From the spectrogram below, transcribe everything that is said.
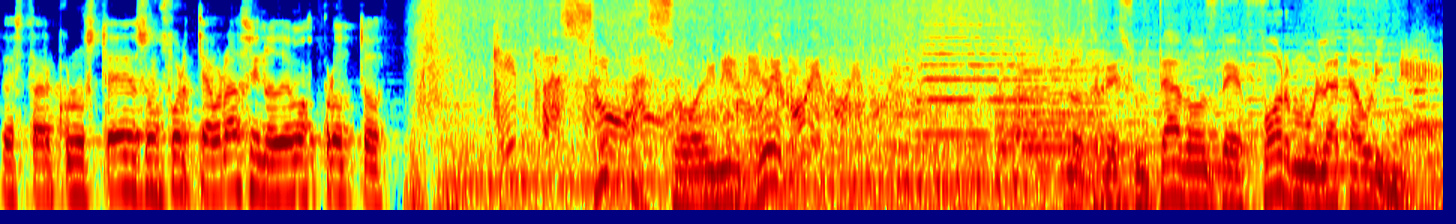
de estar con ustedes. Un fuerte abrazo y nos vemos pronto. ¿Qué pasó? ¿Qué pasó en el ruedo? Los resultados de Fórmula Taurina.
